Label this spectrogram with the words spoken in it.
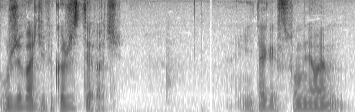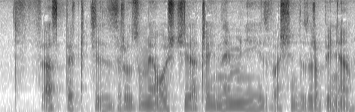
używać i wykorzystywać. I tak jak wspomniałem, w aspekcie zrozumiałości raczej najmniej jest właśnie do zrobienia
